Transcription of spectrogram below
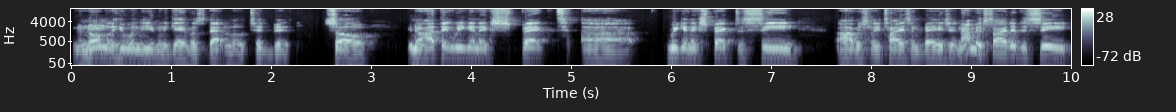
You know, normally he wouldn't even have gave us that little tidbit. So, you know, I think we can expect uh, we can expect to see obviously Tyson Bagent. And I'm excited to see,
